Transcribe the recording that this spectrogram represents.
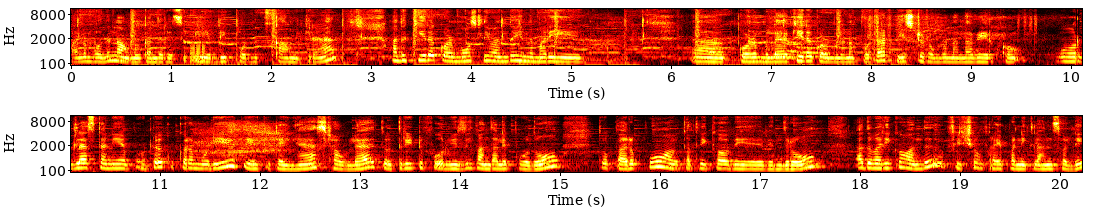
பண்ணும்போது நான் உங்களுக்கு அந்த ரெசிபி எப்படி போட்டு காமிக்கிறேன். அது கீரை குழம்பு. மோஸ்ட்லி வந்து இந்த மாதிரி குழம்புல கீரை குழம்புலலாம் போட்டால் டேஸ்ட்டு ரொம்ப நல்லாவே இருக்கும். ஒரு கிளாஸ் தண்ணியை போட்டு குக்கரை மூடி ஏற்றிட்டேங்க ஸ்டவ்வில் so three to four whistle வந்தாலே போதும். ஸோ பருப்பும் கத்திரிக்காய் வெ வெந்துடும் அது வரைக்கும் வந்து ஃபிஷ்ஷும் ஃப்ரை பண்ணிக்கலான்னு சொல்லி.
